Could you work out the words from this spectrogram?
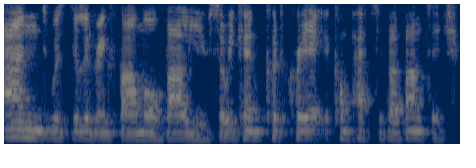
and was delivering far more value. So we can could create a competitive advantage.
